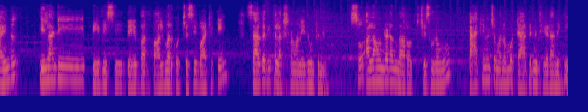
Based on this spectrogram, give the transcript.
అండ్ ఇలాంటి పీవీసీ పేపర్ పాలిమర్కి వచ్చేసి వాటికి సాగదీత లక్షణం అనేది ఉంటుంది. సో అలా ఉండడం ద్వారా వచ్చేసి మనము ప్యాకింగ్ నుంచి మనము ట్యాబ్లెట్ని తీయడానికి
